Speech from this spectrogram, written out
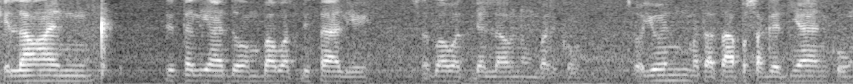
kailangan detalyado ang bawat detalye sa bawat galaw ng barko. So, yun, matatapos agad yan kung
